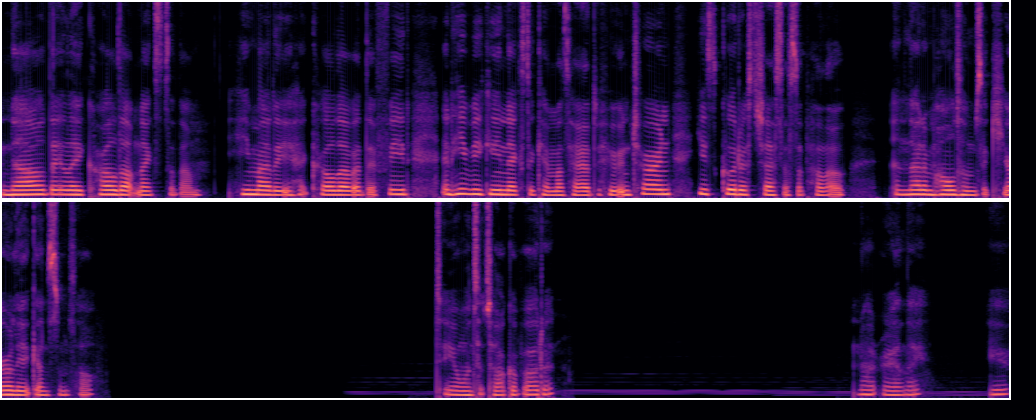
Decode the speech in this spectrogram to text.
Now they lay curled up next to them. Himari had curled up at their feet, and Hibiki next to Kenma's head, who in turn used Kuro's chest as a pillow, and let him hold him securely against himself. Do you want to talk about it? Not really. You?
